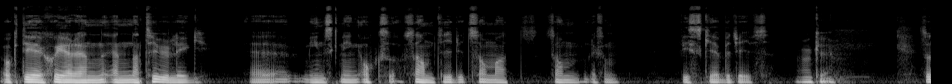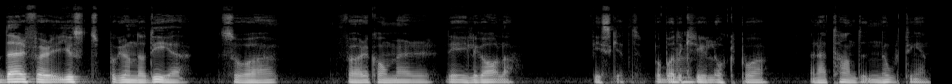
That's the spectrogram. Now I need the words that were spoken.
Och det sker en, en naturlig eh, minskning också samtidigt som att som liksom fiske bedrivs. Okej. Så därför, just på grund av det, så förekommer det illegala fisket på både Mm. krill och på den här tandnotingen.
